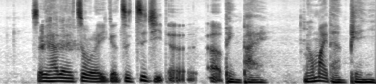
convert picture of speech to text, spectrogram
所以他在做了一个自自己的呃品牌，然后卖的很便宜。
